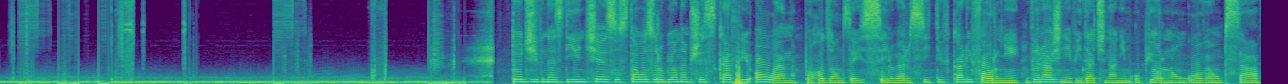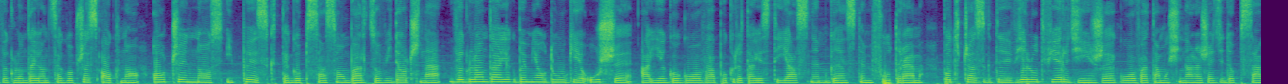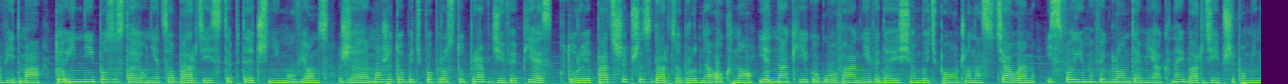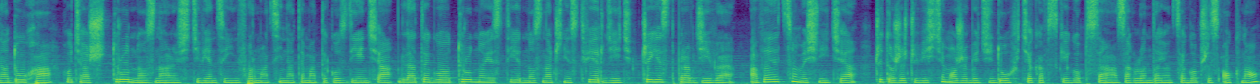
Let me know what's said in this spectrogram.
you To dziwne zdjęcie zostało zrobione przez Kathy Owen, pochodzącej z Silver City w Kalifornii. Wyraźnie widać na nim upiorną głowę psa wyglądającego przez okno. Oczy, nos i pysk tego psa są bardzo widoczne. Wygląda jakby miał długie uszy, a jego głowa pokryta jest jasnym, gęstym futrem. Podczas gdy wielu twierdzi, że głowa ta musi należeć do psa widma, to inni pozostają nieco bardziej sceptyczni, mówiąc, że może to być po prostu prawdziwy pies, który patrzy przez bardzo brudne okno, jednak jego głowa nie wydaje się być połączona z ciałem i swoim wyglądem jak najbardziej przypomina ducha, chociaż trudno znaleźć więcej informacji na temat tego zdjęcia, dlatego trudno jest jednoznacznie stwierdzić, czy jest prawdziwe. A wy co myślicie? Czy to rzeczywiście może być duch ciekawskiego psa zaglądającego przez okno?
